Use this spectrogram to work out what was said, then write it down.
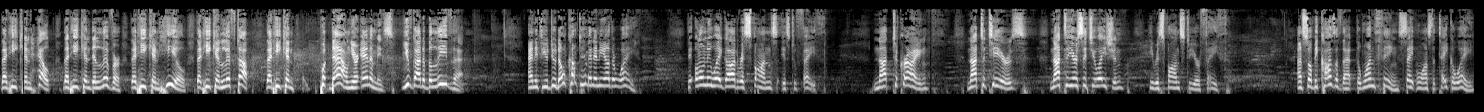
that he can help, that he can deliver, that he can heal, that he can lift up, that he can put down your enemies. You've got to believe that. And if you do, don't come to him in any other way. The only way God responds is to faith. Not to crying, not to tears, not to your situation. He responds to your faith. And so because of that, the one thing Satan wants to take away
